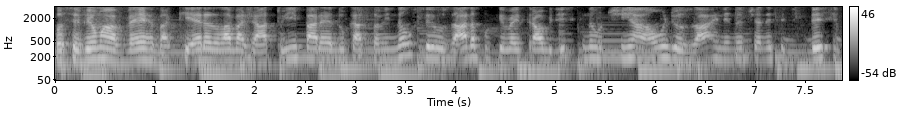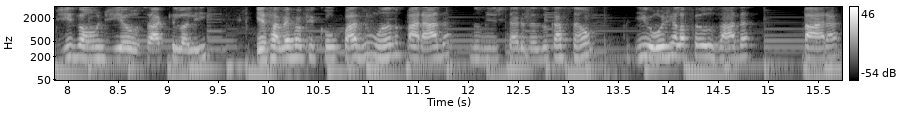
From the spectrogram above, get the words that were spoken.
Você vê uma verba que era da Lava Jato ir para a educação e não ser usada, porque Weitraub disse que não tinha aonde usar, ele não tinha decidido aonde ia usar aquilo ali. E essa verba ficou quase um ano parada no Ministério da Educação e hoje ela foi usada para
